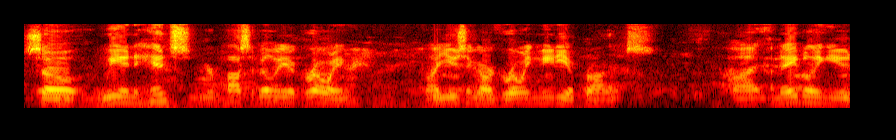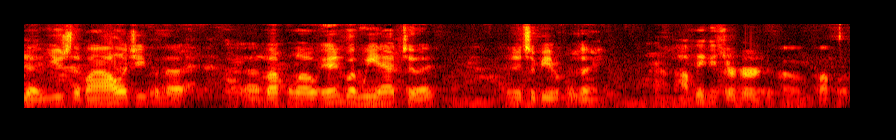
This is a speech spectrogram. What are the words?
So we enhance your possibility of growing by using our growing media products by enabling you to use the biology from the uh, buffalo and what we add to it, and it's a beautiful thing. How big is your herd of buffalo?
